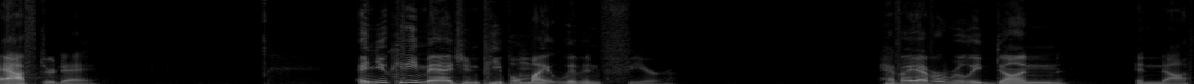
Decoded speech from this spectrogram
after day. And you can imagine people might live in fear. Have I ever really done enough?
